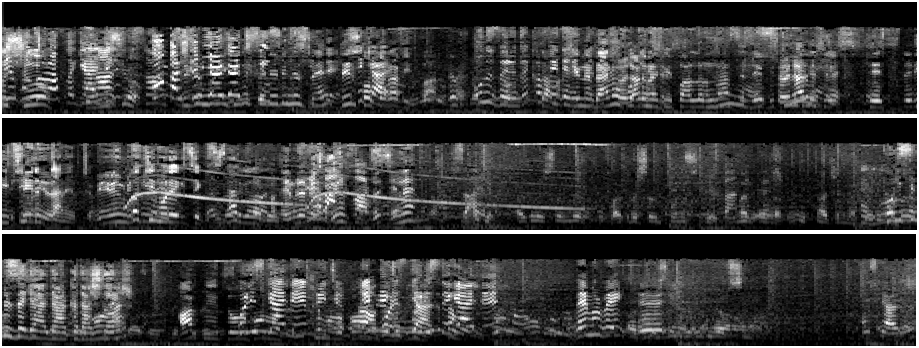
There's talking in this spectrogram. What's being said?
bir şu, fotoğrafla gelmiş. şu. Bambaşka Sizin bir yerden çıkıyorsunuz sebebiniz ne? şimdi. Bir Şikayet. fotoğraf ihbarı değil mi? Onun üzerinde kafeyi Tamam. Şimdi denetledim. ben o Söyler fotoğraf misiniz? ihbarlarından size bütün Söyler misiniz? tesisleri için şey 40 diyor. tane yapacağım. Büyüğün bir Bakayım şey oraya diyor. gideceksiniz. Her gün orada. Emre Bey ihbar. Dinle. Sakin. Arkadaşlarım arkadaşların konusu değil. Bunlar evlat. İhtiyacım yok. Polisimiz de geldi arkadaşlar. Art niyetli olup Polis geldi olmadığını kim Emre'ciğim. Emre'ciğim Polis polis de geldi, geldi. Memur Bey, e, hoş geldiniz.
